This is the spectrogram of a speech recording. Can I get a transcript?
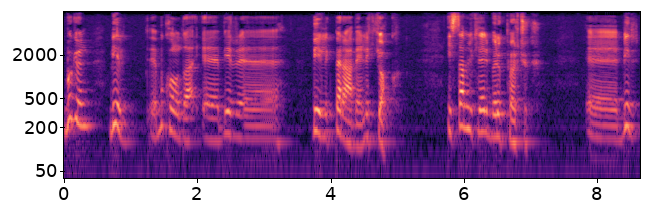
bugün bir e, bu konuda e, bir birlik beraberlik yok. İslam ülkeleri bölük pörçük. E, bir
